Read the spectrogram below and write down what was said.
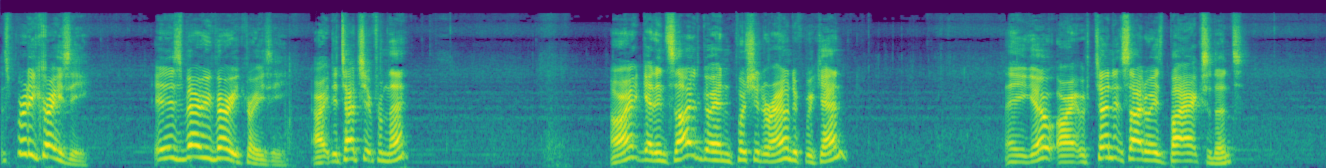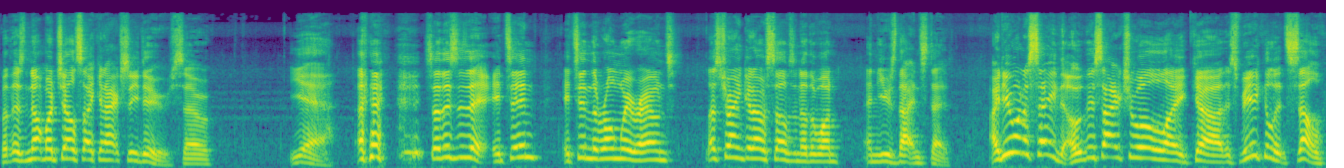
It's pretty crazy. It is very, very crazy. Alright, detach it from there. Alright, get inside. Go ahead and push it around if we can. There you go. Alright, we've turned it sideways by accident. But there's not much else I can actually do, so... Yeah. so this is it. It's in. It's in the wrong way around. Let's try and get ourselves another one and use that instead. I do want to say, though, this actual, like, uh, this vehicle itself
